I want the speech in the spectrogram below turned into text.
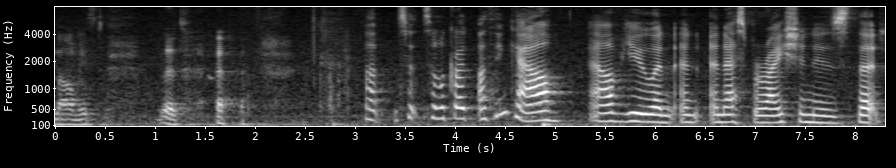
economist. So, so look, I, I think our, our view and, and, and aspiration is that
